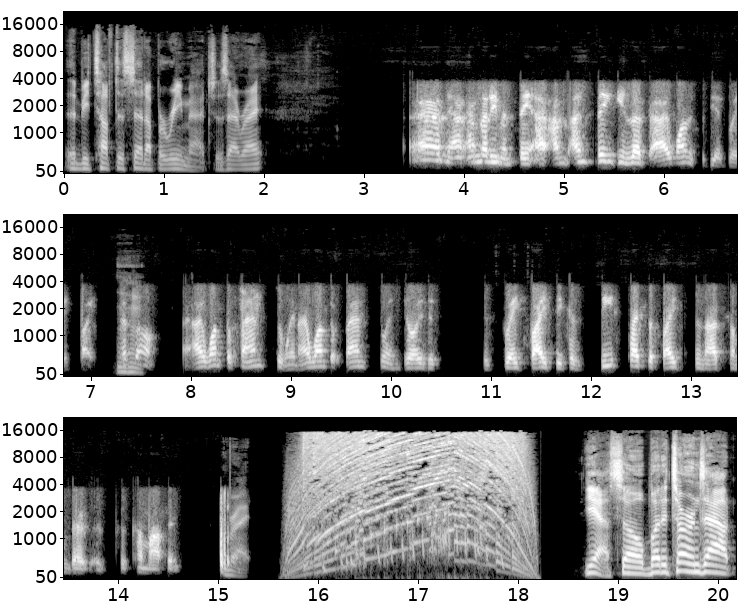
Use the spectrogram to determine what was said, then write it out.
it'd be tough to set up a rematch. Is that right? I'm, I'm not even thinking. I'm, I'm thinking. Look, I want it to be a great fight. That's Mhm. all. I want the fans to win. I want the fans to enjoy this this great fight because these types of fights do not come there, come often. Right. Yeah. So, but it turns out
